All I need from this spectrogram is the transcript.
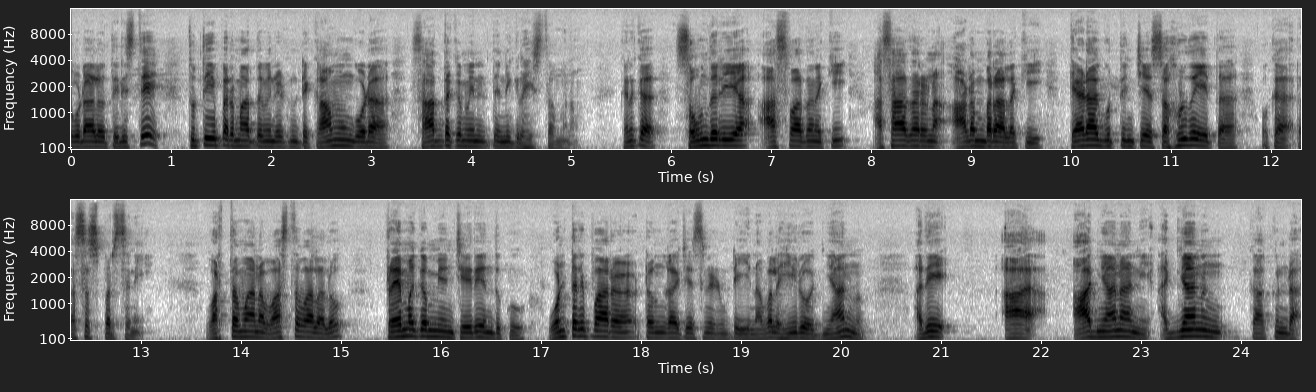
చూడాలో తెలిస్తే తృతీయ పరమాత్మైనటువంటి కామం కూడా సార్థకమైనదని గ్రహిస్తాం మనం. కనుక సౌందర్య ఆస్వాదనకి అసాధారణ ఆడంబరాలకి తేడా గుర్తించే సహృదయత ఒక రసస్పర్శని. వర్తమాన వాస్తవాలలో ప్రేమగమ్యం చేరేందుకు ఒంటరి పారటంగా చేసినటువంటి ఈ నవల హీరో జ్ఞాన్ అదే ఆ జ్ఞానాన్ని అజ్ఞానం కాకుండా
